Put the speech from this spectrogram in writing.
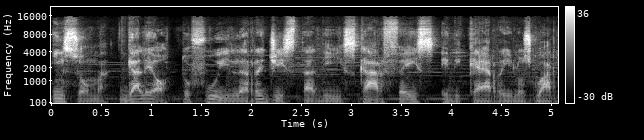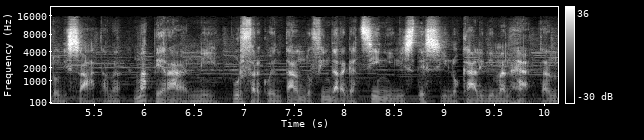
Insomma, Galeotto fu il regista di Scarface e di Carrie, lo sguardo di Satana, ma per anni, pur frequentando fin da ragazzini gli stessi locali di Manhattan,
